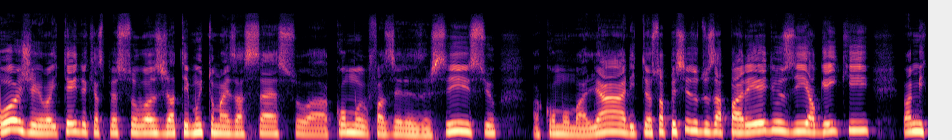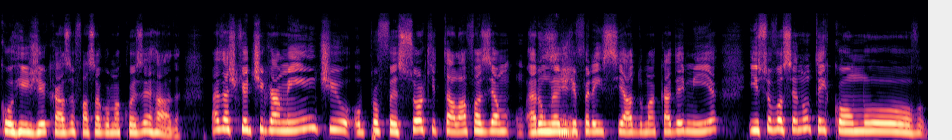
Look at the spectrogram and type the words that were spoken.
Hoje eu entendo que as pessoas já têm muito mais acesso a como fazer exercício, a como malhar, então eu só preciso dos aparelhos e alguém que vai me corrigir caso eu faça alguma coisa errada. Mas acho que antigamente o, professor que está lá fazia um- era um grande Sim. diferencial de uma academia. Isso você não tem como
